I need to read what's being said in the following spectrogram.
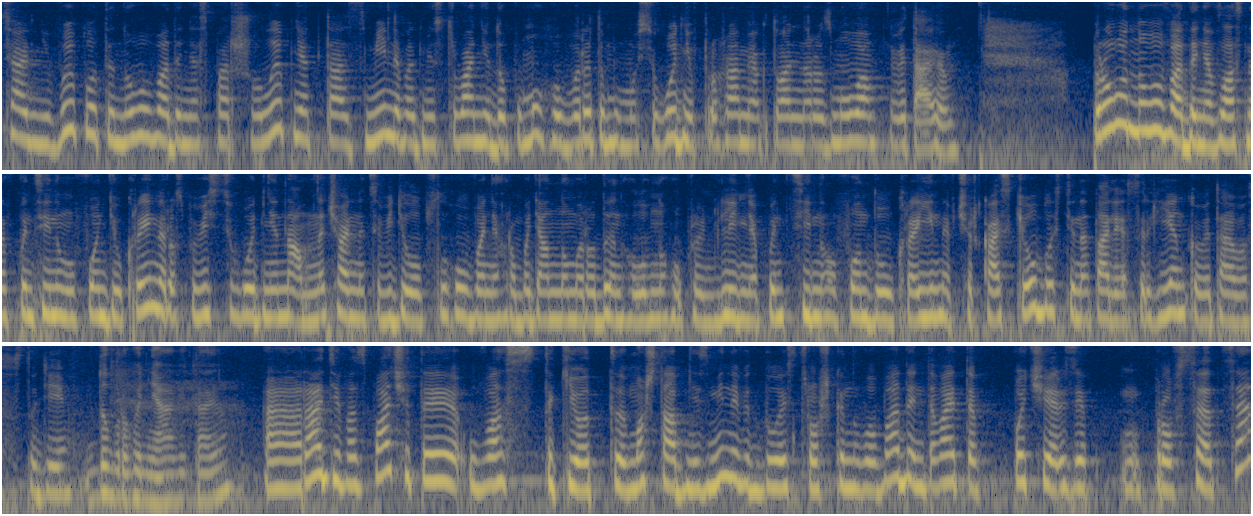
соціальні виплати, нововведення з 1 липня та зміни в адмініструванні допомог говоритимемо сьогодні в програмі Актуальна розмова. Вітаю! Про нововведення власне в пенсійному фонді України розповість сьогодні нам начальниця відділу обслуговування громадян номер 1 головного управління пенсійного фонду України в Черкаській області Наталія Сергієнко. Вітаю вас у студії. Доброго дня, вітаю. Е, Раді вас бачити. У вас такі от масштабні зміни відбулись трошки нововведень. Давайте по черзі про все це.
